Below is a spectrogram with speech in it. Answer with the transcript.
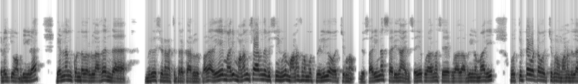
கிடைக்கும் அப்படிங்கிற எண்ணம் கொண்டவர்களாக இந்த மிருகசீட நட்சத்திரக்காரர்கள் இருப்பாங்க. அதே மாதிரி மனம் சார்ந்த விஷயங்களும் மனசு நம்ம தெளிவா வச்சுக்கணும். இது சரினா சரிதான் இது செய்யக்கூடாதுன்னா செய்யக்கூடாது அப்படிங்கிற மாதிரி ஒரு திட்டவட்டம் வச்சுக்கணும் மனதுல.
